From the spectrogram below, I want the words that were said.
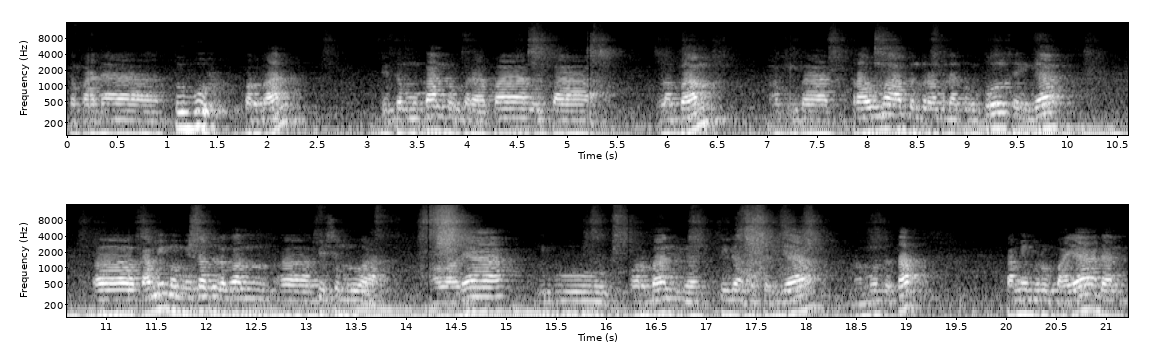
kepada tubuh korban ditemukan beberapa luka lebam akibat trauma benturan benda tumpul sehingga eh, kami meminta dilakukan eh, visum luar. Awalnya ibu korban juga tidak bersedia, namun tetap kami berupaya dan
